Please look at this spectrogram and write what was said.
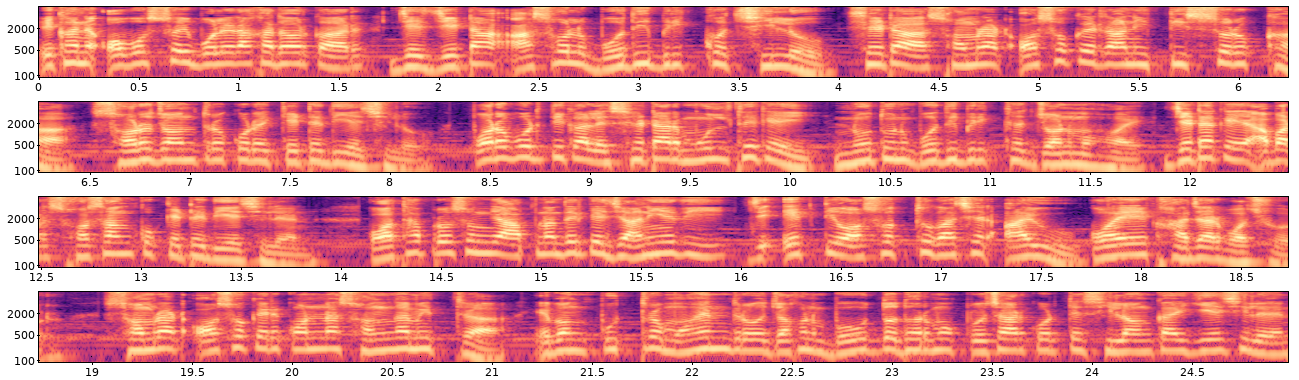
এখানে অবশ্যই বলে রাখা দরকার যে যেটা আসল বোধিবৃক্ষ ছিল, সেটা সম্রাট অশোকের রানী তিস্যরক্ষা ষড়যন্ত্র করে কেটে দিয়েছিল। পরবর্তীকালে সেটার মূল থেকেই নতুন বোধি বৃক্ষের জন্ম হয়, যেটাকে আবার শশাঙ্ক কেটে দিয়েছিলেন। কথা প্রসঙ্গে আপনাদেরকে জানিয়ে দিই যে একটি অসত্য গাছের আয়ু কয়েক হাজার বছর। সম্রাট অশোকের কন্যা সংঘামিত্রা এবং পুত্র মহেন্দ্র যখন বৌদ্ধ ধর্ম প্রচার করতে শ্রীলঙ্কায় গিয়েছিলেন,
